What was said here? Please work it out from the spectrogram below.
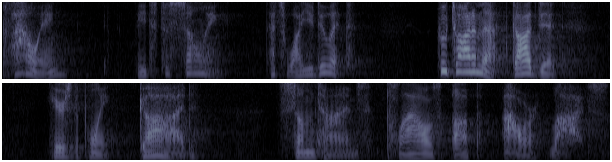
Plowing leads to sowing. That's why you do it. Who taught him that? God did. Here's the point God sometimes plows up our lives.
